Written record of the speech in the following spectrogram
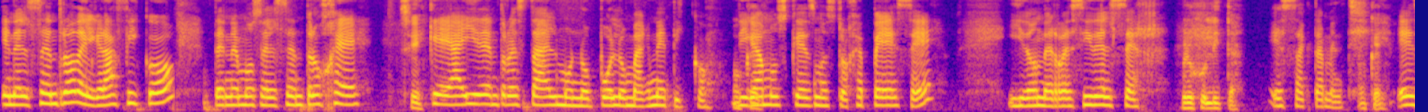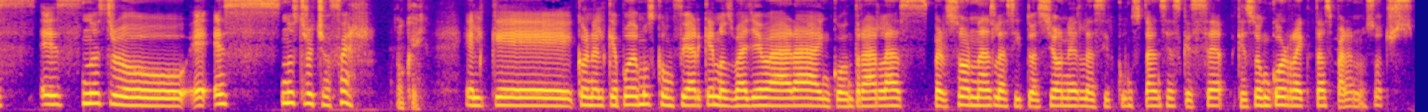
en el centro del gráfico tenemos el centro G, Sí. que ahí dentro está el monopolo magnético. Digamos que es nuestro GPS y donde reside el ser. Brujulita. Exactamente. Ok. Es, es nuestro e- es nuestro chofer, Ok. el que con el que podemos confiar que nos va a llevar a encontrar las personas, las situaciones, las circunstancias que, se- que son correctas para nosotros.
